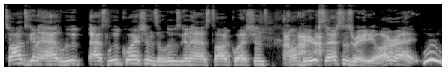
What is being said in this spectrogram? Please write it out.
Todd's going to add Luke ask Luke questions, and Lew's going to ask Todd questions on Beer Sessions Radio. All right, woo.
